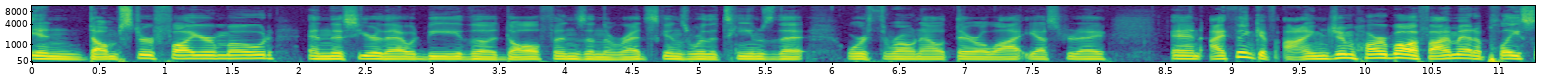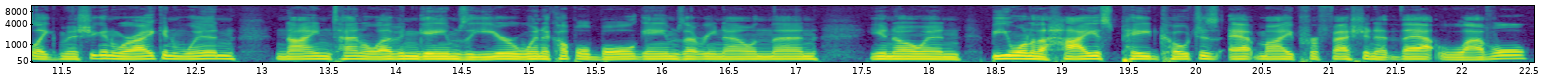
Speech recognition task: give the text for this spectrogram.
in dumpster fire mode. And this year, that would be the Dolphins and the Redskins were the teams that were thrown out there a lot yesterday. And I think if I'm Jim Harbaugh, if I'm at a place like Michigan where I can win 9, 10, 11 games a year, win a couple bowl games every now and then, you know, and be one of the highest paid coaches at my profession at that level,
